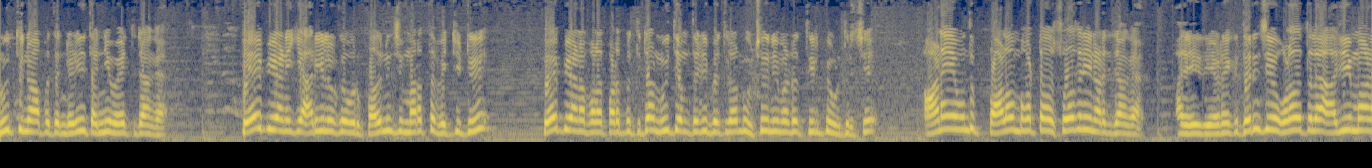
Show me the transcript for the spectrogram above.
நூற்றி நாற்பத்தெண்டு அடி தண்ணி உயர்த்திட்டாங்க. பேபி அணைக்கு அருகில் இருக்க ஒரு பதினஞ்சு மரத்தை வெட்டிட்டு பேபி அணை பல படப்பத்திட்டா நூற்றி ஐம்பத்தி அடி பெற்றுக்கலாம் உச்சநீதிமன்றம் தீர்ப்பு கொடுத்துருச்சு. அணையை வந்து பல கட்ட சோதனை நடத்திட்டாங்க. அது இது எனக்கு தெரிஞ்சு உலகத்தில் அதிகமான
